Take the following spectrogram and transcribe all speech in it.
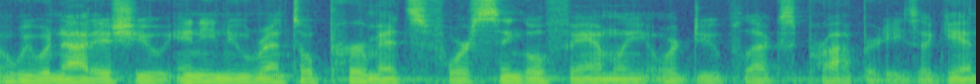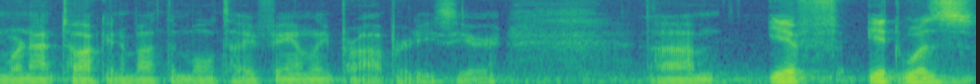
we would not issue any new rental permits for single-family or duplex properties. Again, we're not talking about the multifamily properties here. Um, If it was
